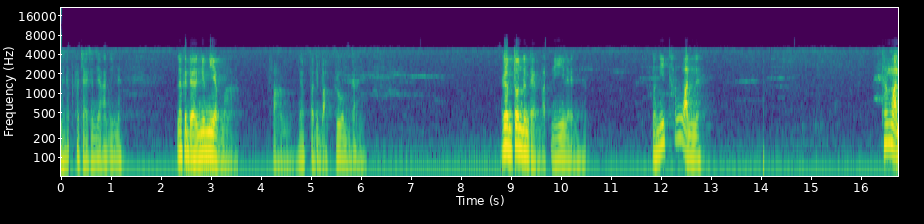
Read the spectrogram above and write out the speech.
นะครับ เข้าใจสัญญาณนี้นะ แล้วก็เดินเงียบๆมาฟังและปฏิบัติร่วมกัน เริ่มต้นตั้งแต่บัดนี้เลยนะครับ วันนี้ทั้งวันเลยทั้งวัน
